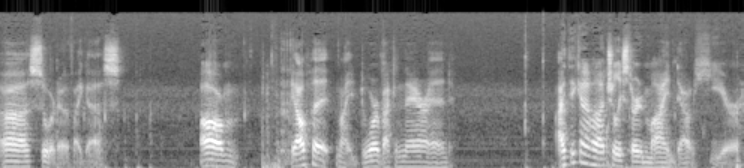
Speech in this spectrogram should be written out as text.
Uh, sort of, I guess. Um, yeah, I'll put my door back in there, and I think I'll actually start mine down here.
